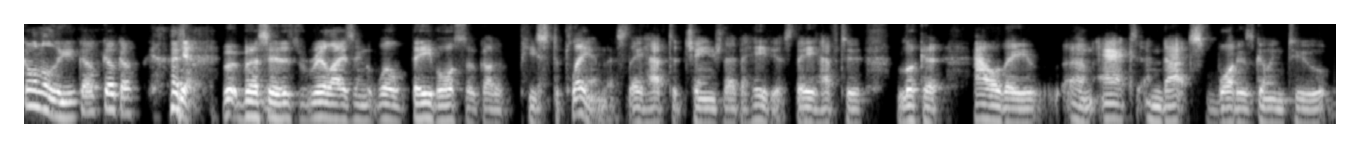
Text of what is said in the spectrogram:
go on all of you. Go, go, go. Yeah. Versus realizing, well, they've also got a piece to play in this. They have to change their behaviors. They have to look at how they um, act, and that's what is going to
